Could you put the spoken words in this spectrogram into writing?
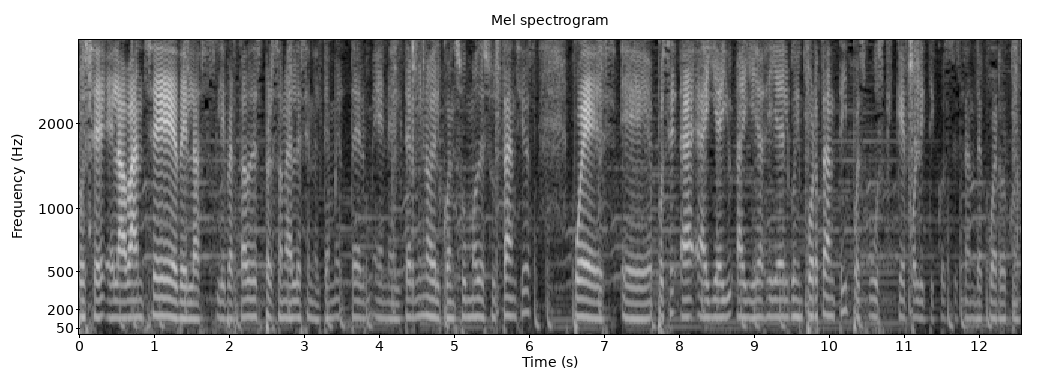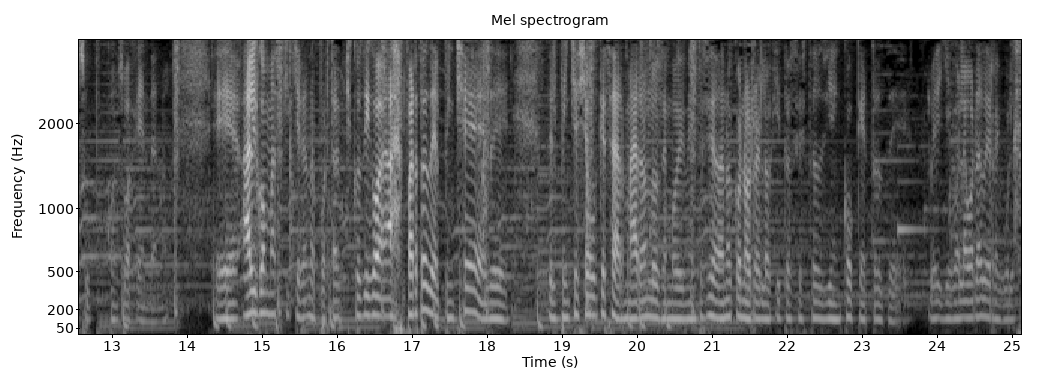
pues eh, el avance de las libertades personales en el, en el término del consumo de sustancias, pues, eh, pues eh, ahí hay, hay, algo importante y pues busque qué políticos están de acuerdo con su, con su agenda, ¿no? algo más que quieran aportar, chicos. Digo, aparte del pinche de, del pinche show que se armaron los de Movimiento Ciudadano con los relojitos estos bien coquetos de, llegó la hora de regular.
